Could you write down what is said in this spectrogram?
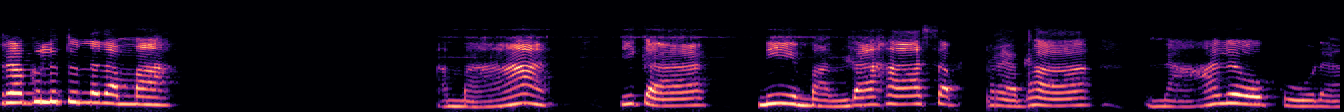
రగులుతున్నదమ్మా. అమ్మా ఇక నీ మందహాస ప్రభ నాలో కూడా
